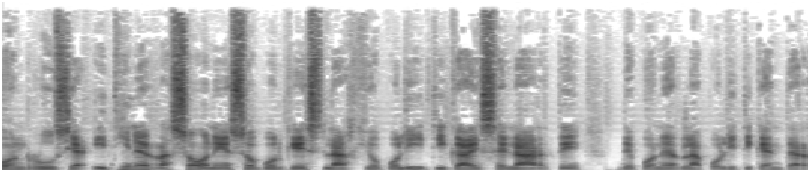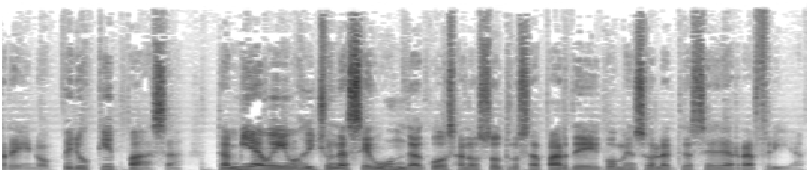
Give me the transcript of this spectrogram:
con Rusia. Y tiene razón eso porque es la geopolítica, es el arte de poner la política en terreno. Pero ¿qué pasa? También habíamos dicho una segunda cosa nosotros, aparte de que comenzó la Tercera Guerra Fría.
